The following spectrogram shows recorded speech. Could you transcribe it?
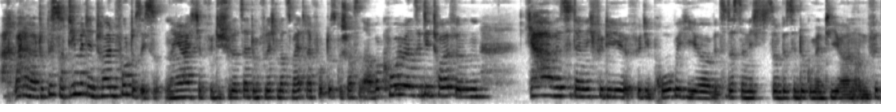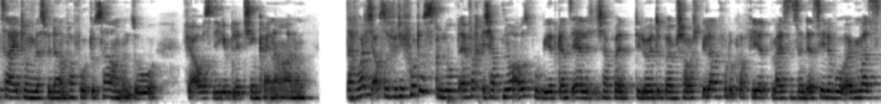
ach, warte mal, du bist doch die mit den tollen Fotos. Ich so, naja, ich habe für die Schülerzeitung vielleicht mal zwei, drei Fotos geschossen, aber cool, wenn sie die toll finden. Ja, willst du denn nicht für die, für die Probe hier, willst du das denn nicht so ein bisschen dokumentieren und für Zeitungen, dass wir da ein paar Fotos haben und so für Ausliegeblättchen, keine Ahnung. Da wurde ich auch so für die Fotos gelobt. Einfach, ich habe nur ausprobiert, ganz ehrlich. Ich habe halt die Leute beim Schauspielern fotografiert, meistens in der Szene, wo irgendwas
